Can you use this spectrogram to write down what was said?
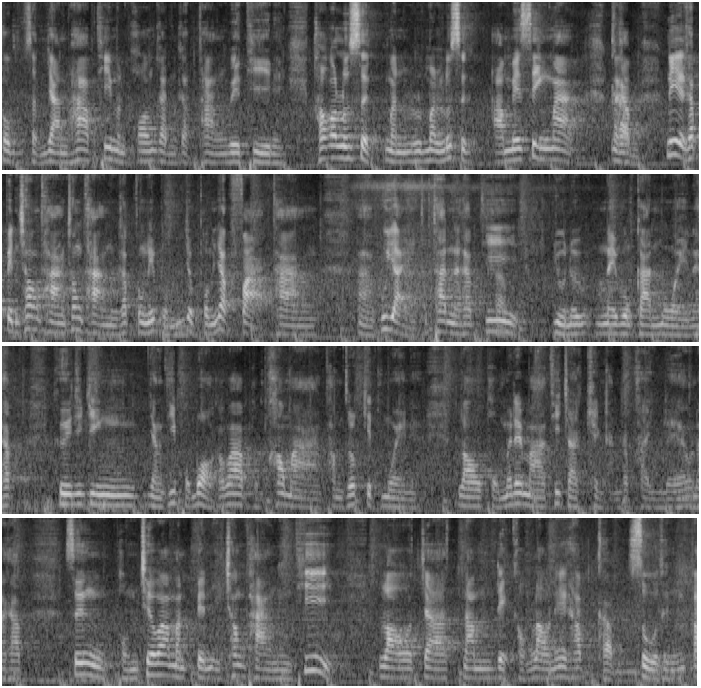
ชมสัญญาณภาพที่มันพร้อมกันกับทางเวทีเนี่ยเขาก็รู้สึกมันมันรู้สึก Amazing มากนะครับครับนี่ครับเป็นช่องทางช่องทางหนึ่งครับ ตรงนี้ผมผมอยากฝากทางอ่าผู้ใหญ่ทุกท่านนะครับที่อยู่ในในวงการมวยนะครับ คือจริงๆ อย่างที่ผมบอกครับว่าผมเข้ามาทำธุรกิจมวยเนี่ยเราผมไม่ได้มาที่จะแข่งขันกับใครอยู่แล้วนะครับ ซึ่งผมเชื่อว่ามันเป็นอีกช่องทางหนึ่งที่เราจะนำเด็กของเราเนี่ยครับครับสู่ถึงต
